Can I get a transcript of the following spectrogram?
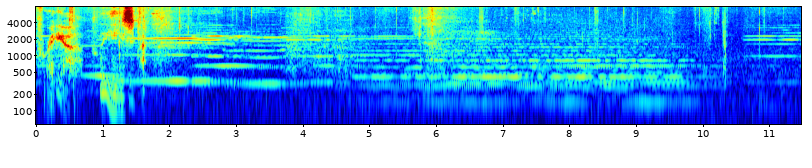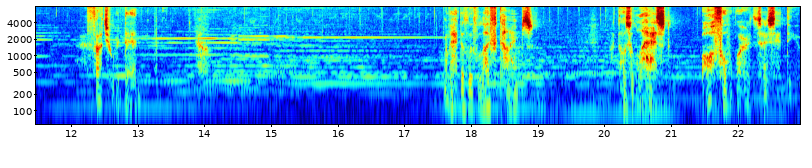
Freya, please. I- thought you were dead. I've had to live lifetimes with those last awful words I said to you.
